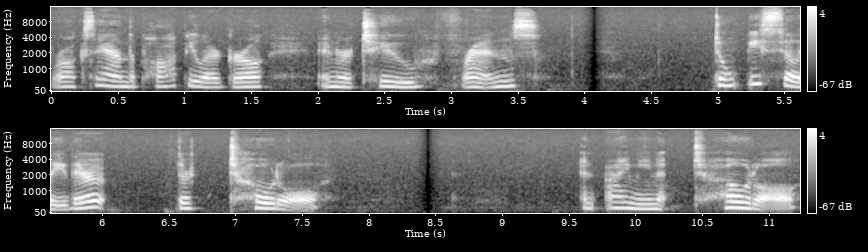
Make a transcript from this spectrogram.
Roxanne, the popular girl, and her two friends. Don't be silly. They're they're total. And I mean total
